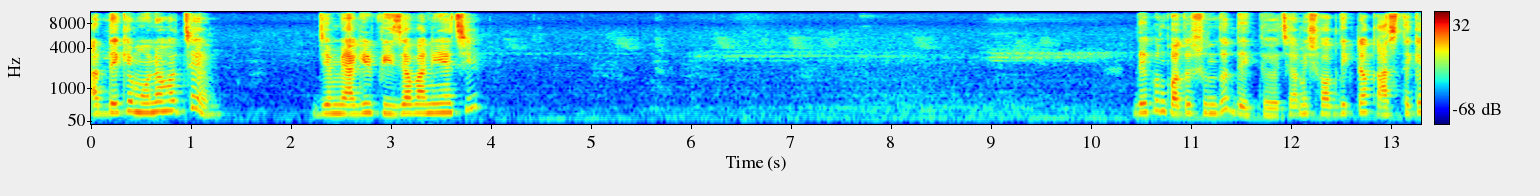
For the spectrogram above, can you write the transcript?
আর দেখে মনে হচ্ছে যে ম্যাগির পিৎজা বানিয়েছি। দেখুন কত সুন্দর দেখতে হয়েছে। আমি সব দিকটা কাছ থেকে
